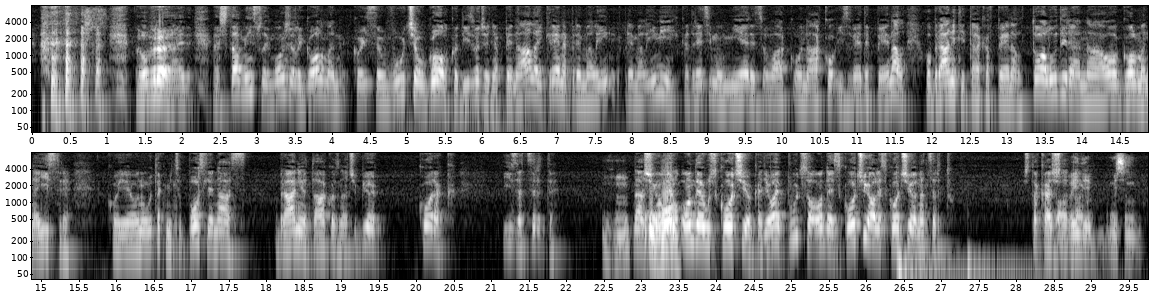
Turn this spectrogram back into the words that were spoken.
Dobro ajde. A šta misli, može li golman koji se uvuče u gol kod izvođenja penala i krene prema, li- prema liniji, kad recimo Mjerez ovako, onako izvede penal, obraniti takav penal? To aludira na ovog golmana Istre, koji je onu utakmicu poslije nas branio tako, znači bio je korak iza crte. Mhm. Znaš, U i onda je, onda je uskočio. Kad je ovaj pucao, onda je skočio, ali skočio na crtu. Šta kažeš Pa na vidi, tako? mislim,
